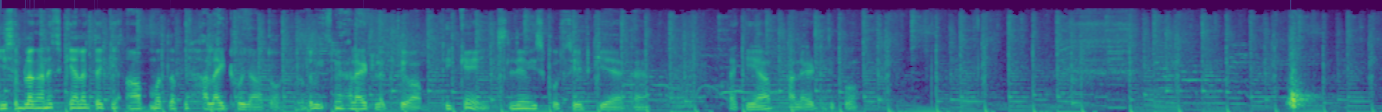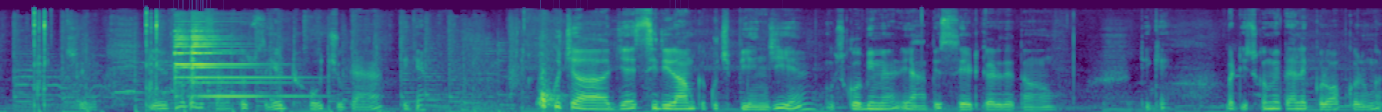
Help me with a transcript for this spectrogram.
ये सब लगाने से क्या लगता है कि आप मतलब कि हाईलाइट हो जाते हो? मतलब इसमें हाईलाइट लगते हो आप, ठीक है? इसलिए इसको सेट किया जाता है, ताकि आप हाईलाइट दिखो। ये मतलब सब तो सेट हो चुका है, ठीक है? कुछ जय श्री राम का कुछ पीएनजी है, उसको भी मैं यहाँ पे सेट कर देता हूँ, ठीक है? बट इसको मैं पहले क्रॉप करूँगा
